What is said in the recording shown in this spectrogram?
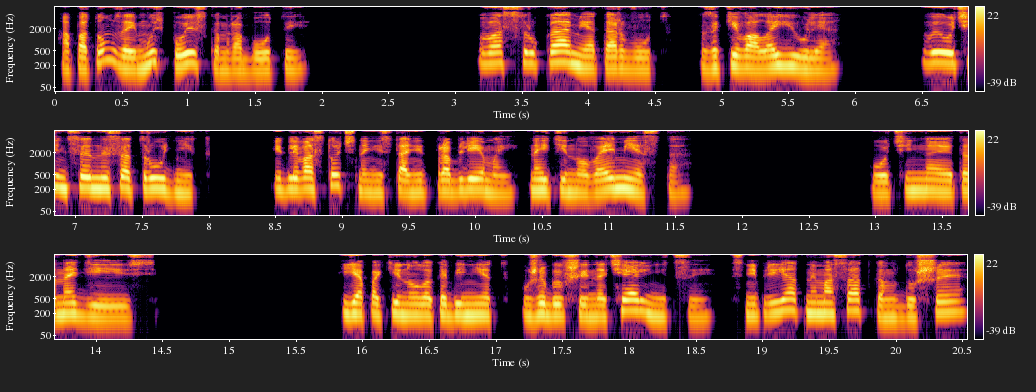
а потом займусь поиском работы. Вас с руками оторвут, закивала Юля. Вы очень ценный сотрудник, и для вас точно не станет проблемой найти новое место. Очень на это надеюсь. Я покинула кабинет уже бывшей начальницы с неприятным осадком в душе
